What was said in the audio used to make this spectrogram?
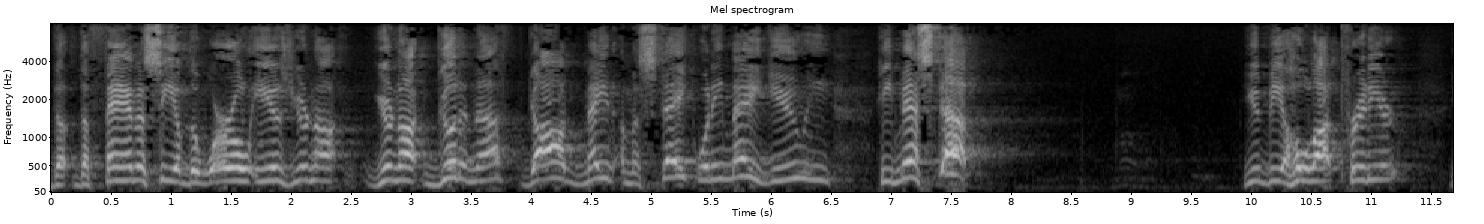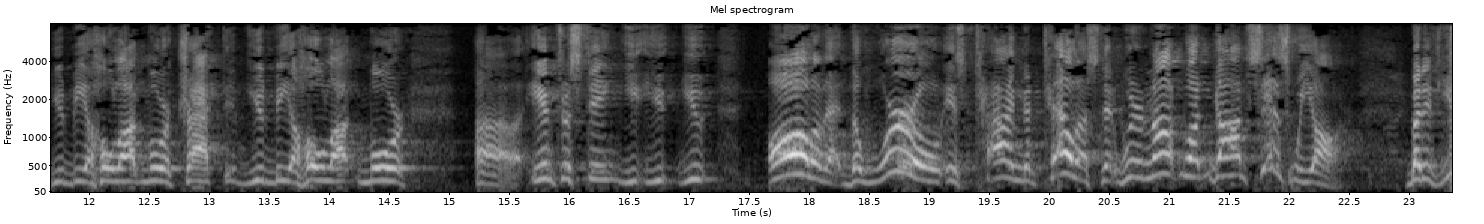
the, the fantasy of the world is. You're not, you're not good enough. God made a mistake when He made you. He, he messed up. You'd be a whole lot prettier. You'd be a whole lot more attractive. You'd be a whole lot more uh, interesting. You, you, you, all of that. The world is trying to tell us that we're not what God says we are. But if you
